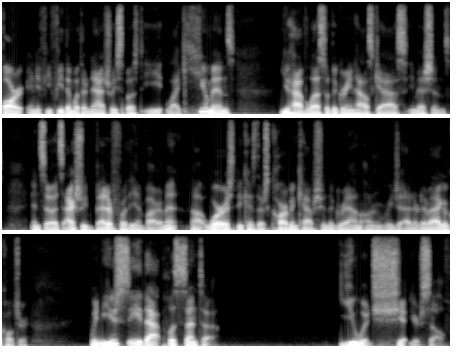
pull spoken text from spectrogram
fart. And if you feed them what they're naturally supposed to eat, like humans, you have less of the greenhouse gas emissions. And so it's actually better for the environment, not worse, because there's carbon capture in the ground on regenerative agriculture. When you see that placenta, you would shit yourself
